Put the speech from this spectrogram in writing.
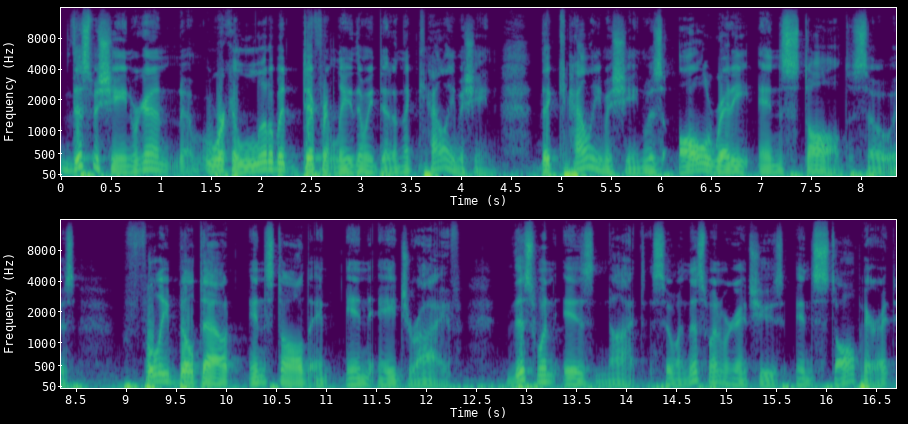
this machine, we're going to uh, work a little bit differently than we did on the Kali machine. The Kali machine was already installed, so it was fully built out, installed, and in a drive. This one is not. So on this one, we're going to choose Install Parrot.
